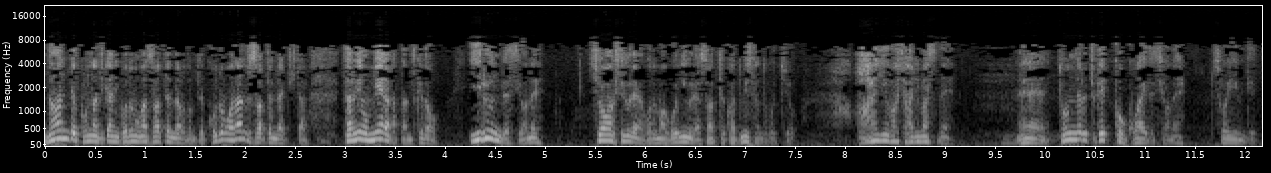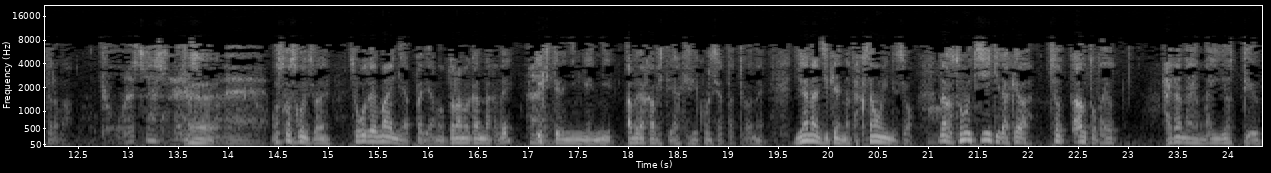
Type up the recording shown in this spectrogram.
なんでこんな時間に子供が座ってんだろうと思って、子供がなんで座ってんだって来たら、誰にも見えなかったんですけど、いるんですよね。小学生ぐらいの子供が5人ぐらい座ってこうやって見てたんだ、こっちを。ああいう場所ありますね。ええトンネルって結構怖いですよね。そういう意味で言ったらば。強烈ですね、ええそれはね。あそこすごいんですよね。そこで前にやっぱりあのドラム缶の中ではい生きてる人間に油かぶして焼き殺しちゃったっていうかね、嫌な事件がたくさん多いんですよ。なんかその地域だけはちょっとアウトだよ。入らない方がいいよっていう、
